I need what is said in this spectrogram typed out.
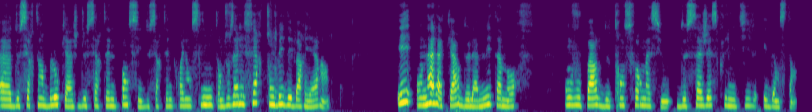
euh, de certains blocages, de certaines pensées, de certaines croyances limitantes. Vous allez faire tomber des barrières. Et on a la carte de la métamorphe. On vous parle de transformation, de sagesse primitive et d'instinct.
